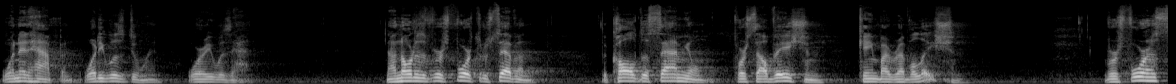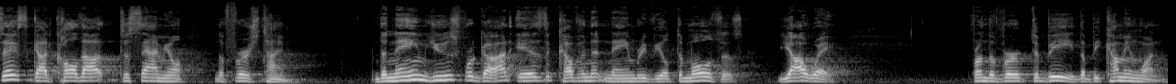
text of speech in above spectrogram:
When it happened, what he was doing, where he was at. Now, notice verse 4 through 7. The call to Samuel for salvation came by revelation. Verse 4 and 6, God called out to Samuel the first time. The name used for God is the covenant name revealed to Moses, Yahweh, from the verb to be, the becoming one.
